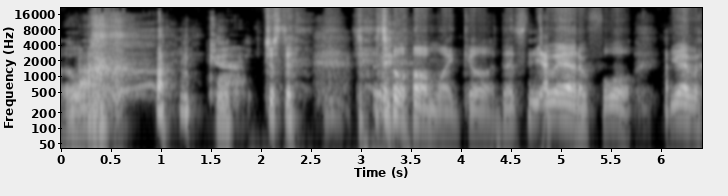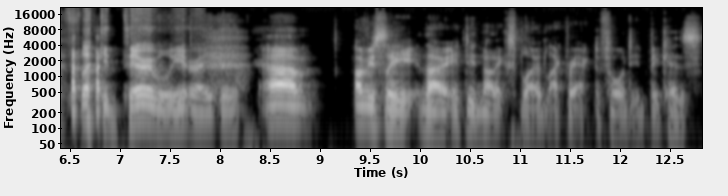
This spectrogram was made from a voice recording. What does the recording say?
oh, Uh, God. just, a, just oh my god, that's Yeah. two out of four. You have a fucking terrible hit right there. um, obviously, though, it did not explode like Reactor 4 did because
